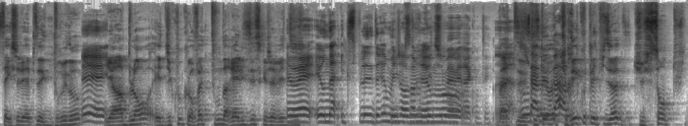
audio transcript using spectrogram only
C'est avec celui avec Bruno. Ouais, Il y a un blanc, et du coup, qu'en fait, tout le monde a réalisé ce que j'avais dit. Ouais, et on a explosé de rire, mais genre vraiment. que tu m'avais raconté. Bah, Ouais, tu, on- tu- Ça tu- me parle. tu réécoutes l'épisode, tu sens, tu,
